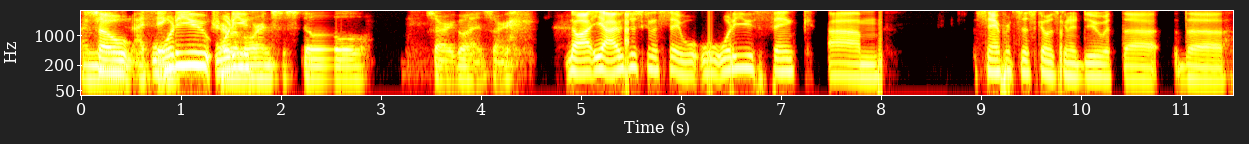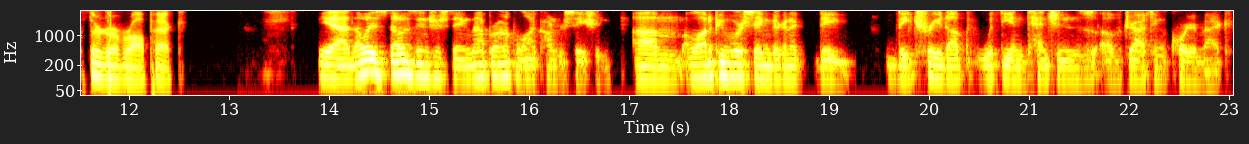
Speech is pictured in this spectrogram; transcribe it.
I so mean, I think what do you Trevor what do you Lawrence is still. Sorry, go ahead. Sorry. No, I, yeah, I was just gonna say, wh- what do you think um, San Francisco is gonna do with the the third overall pick? Yeah, that was that was interesting. That brought up a lot of conversation. Um, a lot of people were saying they're gonna they they trade up with the intentions of drafting a quarterback.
